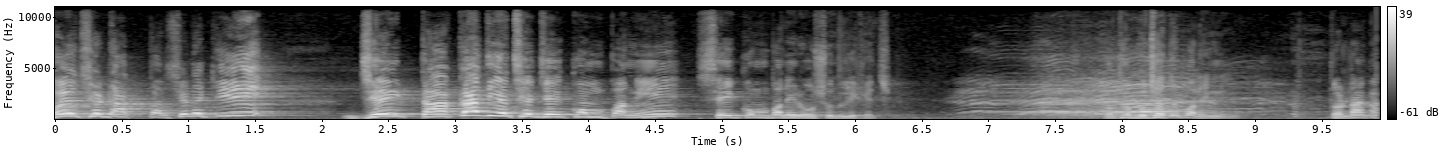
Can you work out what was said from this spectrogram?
হয়েছে ডাক্তার। সেটা কি? যেই টাকা দিয়েছে যে কোম্পানি, সেই কোম্পানির ওষুধ লিখেছে। কথা বোঝাতে পারিনি। তো টাকা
